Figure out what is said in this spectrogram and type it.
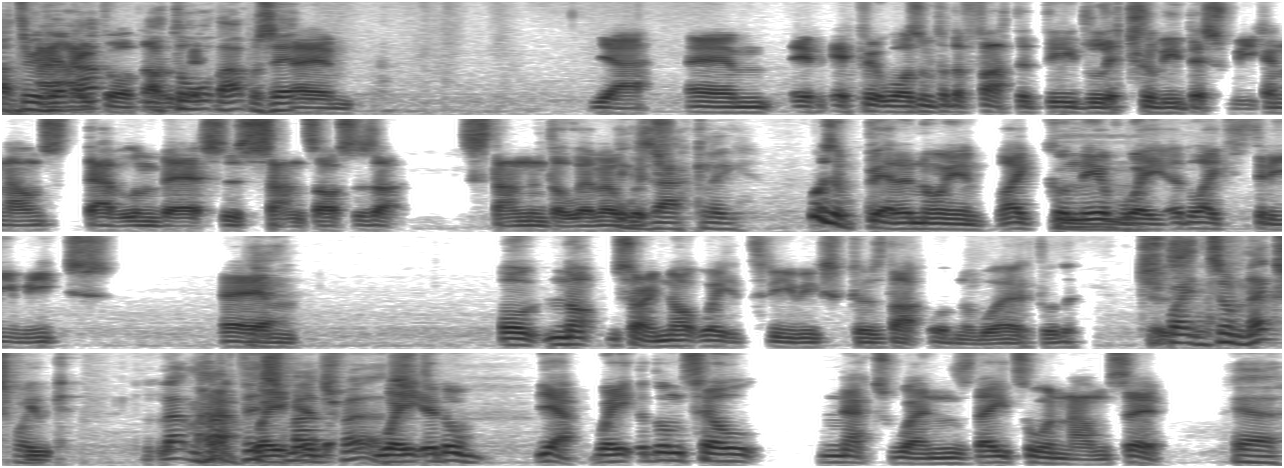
I- did I thought that I was thought it. that was it. Um, yeah. Um, if, if it wasn't for the fact that they'd literally this week announced Devlin versus Santos as a stand and deliver, which exactly. Was a bit annoying. Like, couldn't they have Mm. waited like three weeks? Um, Yeah. Or not? Sorry, not waited three weeks because that wouldn't have worked, would it? Just wait until next week. Let them have Yeah, this waited, match first. Waited, yeah, waited until next Wednesday to announce it. Yeah.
